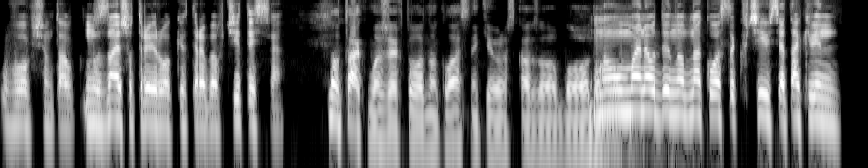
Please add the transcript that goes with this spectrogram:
в общем, там, ну, знаю, що 3 роки треба вчитися. Ну так, може, хто однокласників розказував, бо одного. Ну, у мене один однокласник вчився, так він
